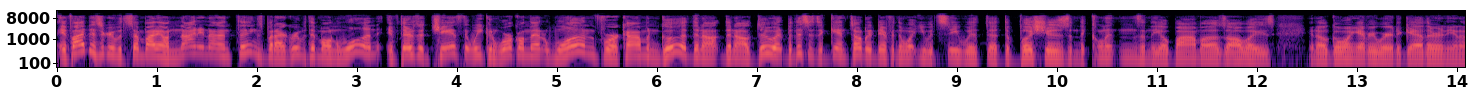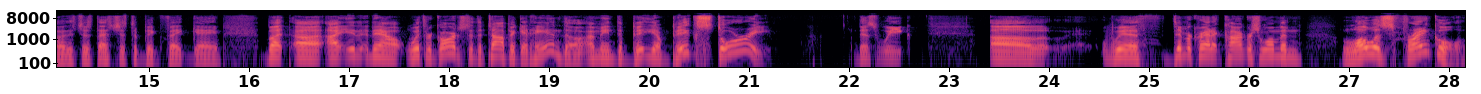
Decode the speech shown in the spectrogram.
If i disagree with somebody on 99 things but i agree with them on one if there's a chance that we can work on that one for a common good then i'll then i'll do it. But this is again totally different than what you would see with the, the bushes and the clintons and the obamas always you know going everywhere together and you know it's just that's just a big fake game but uh, I now with regards to the topic at hand, though, I mean the big you know, big story this week uh, with Democratic Congresswoman Lois Frankel,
